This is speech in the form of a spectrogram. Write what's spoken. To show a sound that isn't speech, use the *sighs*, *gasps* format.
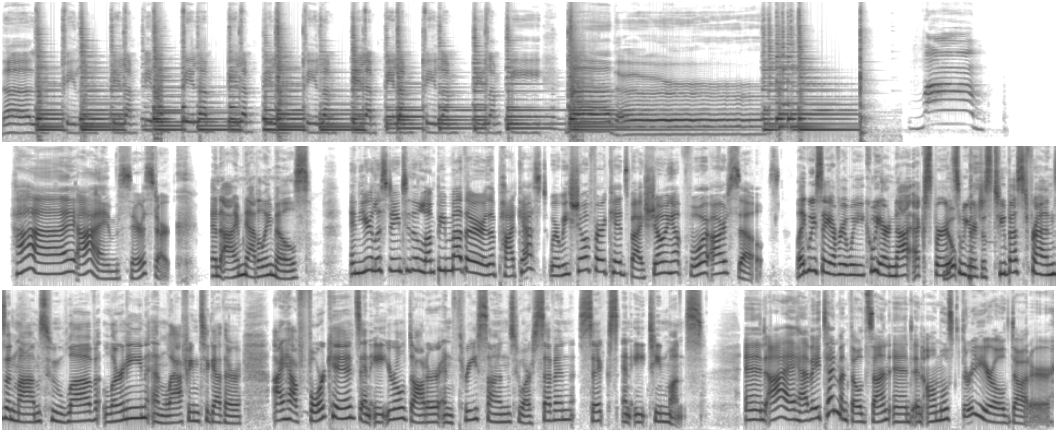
The lumpy, lumpy, lumpy, lumpy, lumpy, lumpy, lumpy, lumpy, lumpy, lumpy, lumpy, lumpy mother. Hi, I'm Sarah Stark. And I'm Natalie Mills. And you're listening to The Lumpy Mother, the podcast where we show up for our kids by showing up for ourselves. Like we say every week, we are not experts. Nope. We are just two best friends and moms who love learning and laughing together. I have four kids an eight year old daughter and three sons who are seven, six, and 18 months. And I have a 10 month old son and an almost three year old daughter.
